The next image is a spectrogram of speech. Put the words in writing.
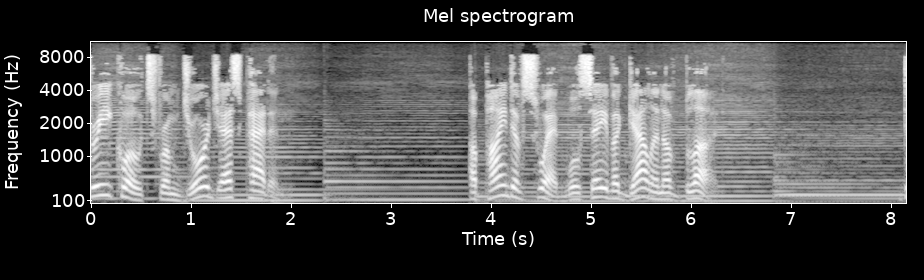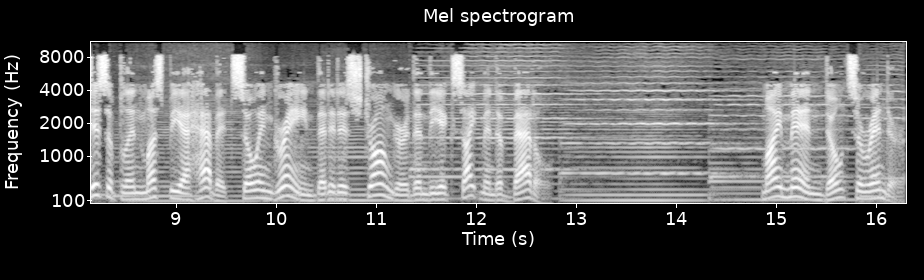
Three quotes from George S. Patton. A pint of sweat will save a gallon of blood. Discipline must be a habit so ingrained that it is stronger than the excitement of battle. My men don't surrender.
